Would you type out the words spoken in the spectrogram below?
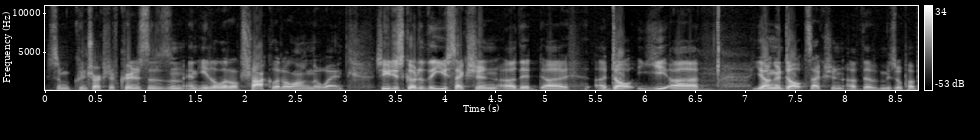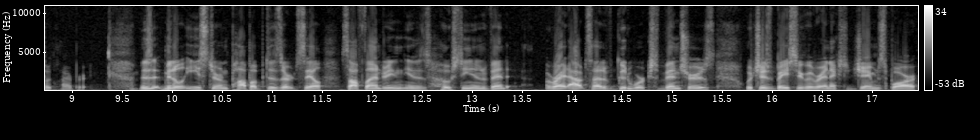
some constructive criticism, and eat a little chocolate along the way. So you just go to the U section, uh, the uh, adult. Uh, young adult section of the Missoula Public Library. Middle Eastern pop-up dessert sale. Soft Landing is hosting an event right outside of Goodworks Ventures, which is basically right next to James Bar,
